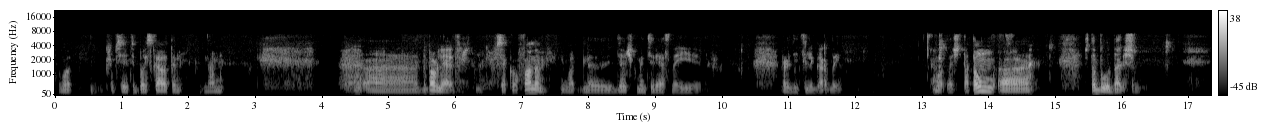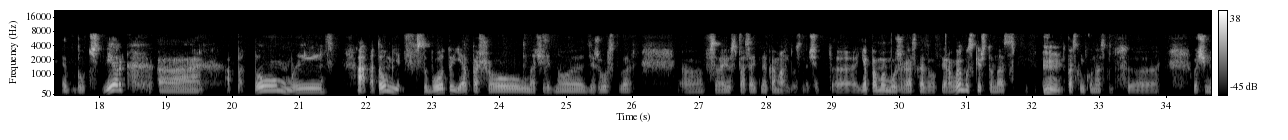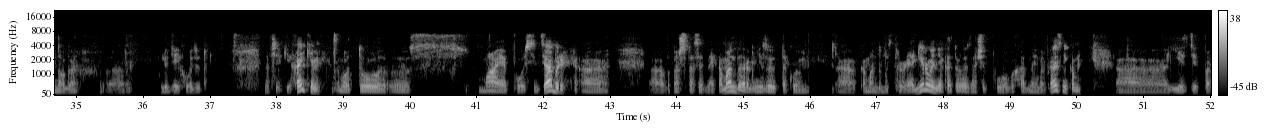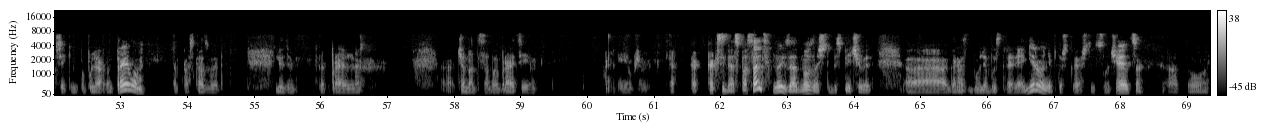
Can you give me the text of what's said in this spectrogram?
Вот. В общем, все эти бойскауты нам а, добавляют всякого фана. Вот, для девочкам интересно и родители горды. Вот, значит, потом э, что было дальше? Это был четверг, а, а потом мы... А, потом в субботу я пошел на очередное дежурство э, в свою спасательную команду. Значит, э, я, по-моему, уже рассказывал в первом выпуске, что у нас, поскольку у нас тут э, очень много людей ходит на всякие хайки, вот, то с мая по сентябрь вот наша спасательная команда организует такую команду быстрого реагирования, которая, значит, по выходным и праздникам а, ездит по всяким популярным трейлам, там рассказывает людям, как правильно, что надо с собой брать и, и в общем, как, как, как себя спасать, ну и заодно, значит, обеспечивает гораздо более быстрое реагирование, потому что когда что-то случается, то,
